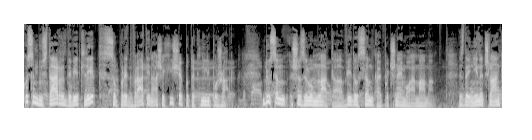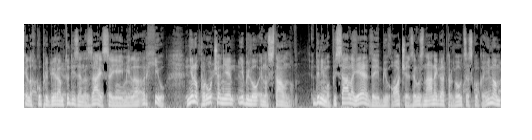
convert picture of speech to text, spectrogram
Ko sem bil star devet let, so pred vrati naše hiše poteknili požar. Bil sem še zelo mlad, a vedel sem, kaj počne moja mama. Zdaj njene članke lahko prebiram tudi za nazaj, saj je imela arhiv. Njeno poročanje je bilo enostavno. Denimo pisala je, da je bil oče zelo znanega trgovca s kokainom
